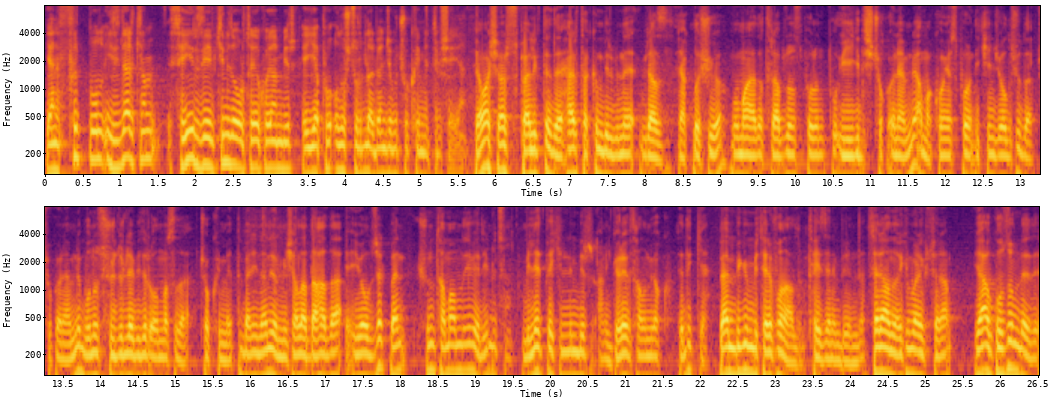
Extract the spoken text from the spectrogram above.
yani futbol izlerken seyir zevkini de ortaya koyan bir e, yapı oluşturdular. Bence bu çok kıymetli bir şey yani. Yavaş yavaş Süper Lig'de de her takım birbirine biraz yaklaşıyor. Bu manada Trabzonspor'un bu iyi gidişi çok önemli ama Konyaspor'un ikinci oluşu da çok önemli. Bunun sürdürülebilir olması da çok kıymetli. Ben inanıyorum inşallah daha da iyi olacak. Ben şunu tamamlayıvereyim. Lütfen. Milletvekilinin bir hani görev tanımı yok dedik ya. Ben bir gün bir telefon aldım teyzenin birinden. Selamünaleyküm aleykümselam. Ya kuzum dedi.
